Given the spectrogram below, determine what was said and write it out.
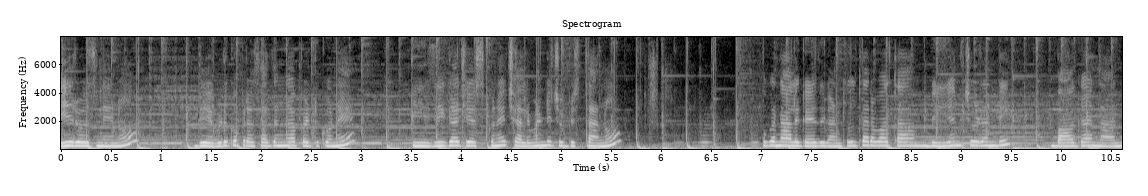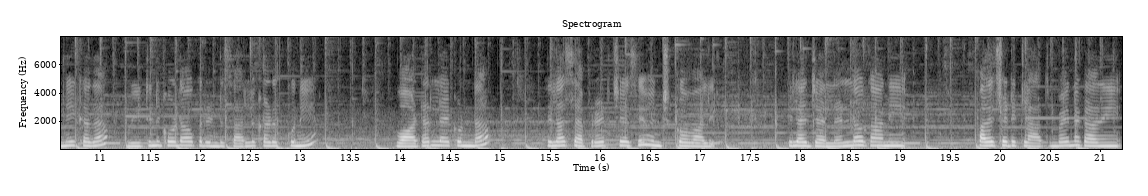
ఈరోజు నేను దేవుడికి ప్రసాదంగా పెట్టుకునే ఈజీగా చేసుకునే చలిమండి చూపిస్తాను. ఒక నాలుగైదు గంటల తర్వాత బియ్యం చూడండి. బాగా నాన్నే కదా. వీటిని కూడా ఒక రెండు సార్లు కడుక్కొని వాటర్ లేకుండా ఇలా సెపరేట్ చేసి ఉంచుకోవాలి. ఇలా జల్లెల్లో కానీ పలచడి క్లాత్ పైన కానీ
